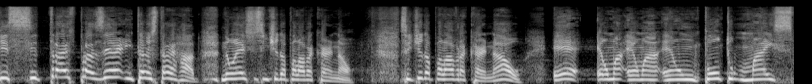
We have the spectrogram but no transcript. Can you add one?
que se traz prazer, então está errado. Não é esse o sentido da palavra carnal. O sentido da palavra carnal é, é, uma, é, uma, é um ponto mais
